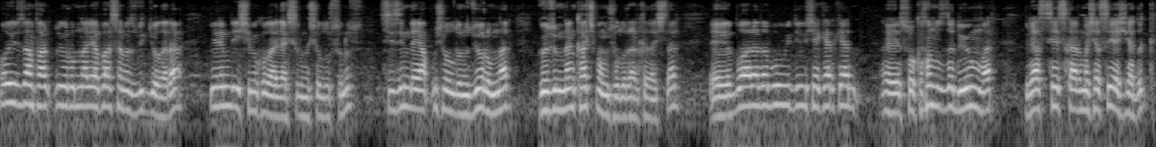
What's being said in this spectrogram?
O yüzden farklı yorumlar yaparsanız videolara benim de işimi kolaylaştırmış olursunuz. Sizin de yapmış olduğunuz yorumlar gözümden kaçmamış olur arkadaşlar. E, bu arada bu videoyu çekerken e, sokağımızda düğün var. Biraz ses karmaşası yaşadık.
